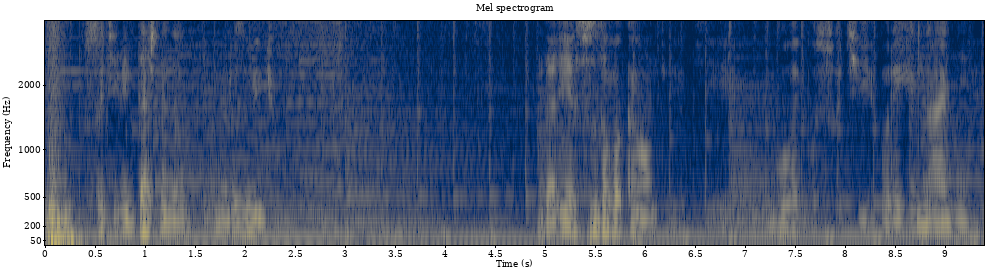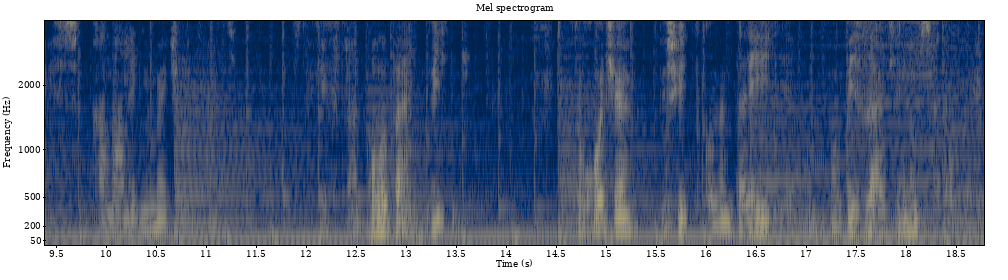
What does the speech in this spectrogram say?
Ну, по суті, він теж не дав, не розумію чому. Далі я создав аккаунти, які були по суті оригінальні із Канади, Німеччини, Франції. З таких стран. VPN, звісно ж. Хто хоче, пишіть в коментарі, я вам обов'язково все покажу.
